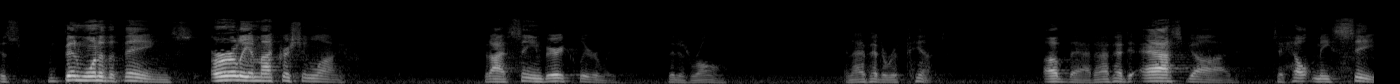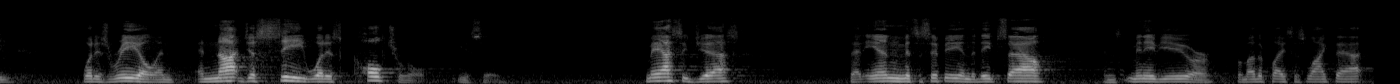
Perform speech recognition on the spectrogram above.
It's been one of the things early in my Christian life that I've seen very clearly that is wrong. And I've had to repent of that. And I've had to ask God to help me see what is real and, and not just see what is cultural you see. May I suggest that in Mississippi, in the Deep South, and many of you are from other places like that,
